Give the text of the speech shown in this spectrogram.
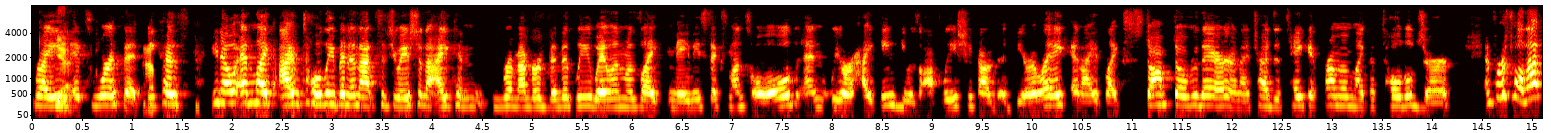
right? Yeah. it's worth it because you know and like i've totally been in that situation. I can remember vividly waylon was like maybe six months old and we were hiking. He was off leash. He found a deer lake and i like stomped over there and i tried to take it from him like a total jerk. And first of all that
